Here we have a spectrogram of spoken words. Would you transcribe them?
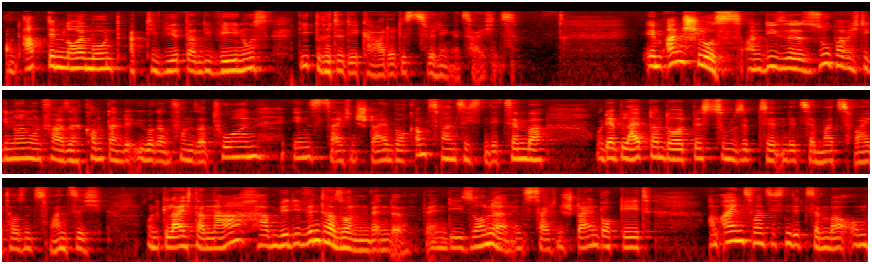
Und ab dem Neumond aktiviert dann die Venus die dritte Dekade des Zwillingezeichens. Im Anschluss an diese super wichtige Neumondphase kommt dann der Übergang von Saturn ins Zeichen Steinbock am 20. Dezember und er bleibt dann dort bis zum 17. Dezember 2020. Und gleich danach haben wir die Wintersonnenwende, wenn die Sonne ins Zeichen Steinbock geht, am 21. Dezember um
